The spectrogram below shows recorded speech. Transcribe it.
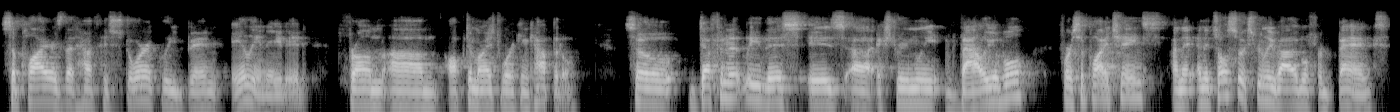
suppliers that have historically been alienated from um, optimized working capital. So definitely, this is uh, extremely valuable for supply chains, and, it, and it's also extremely valuable for banks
